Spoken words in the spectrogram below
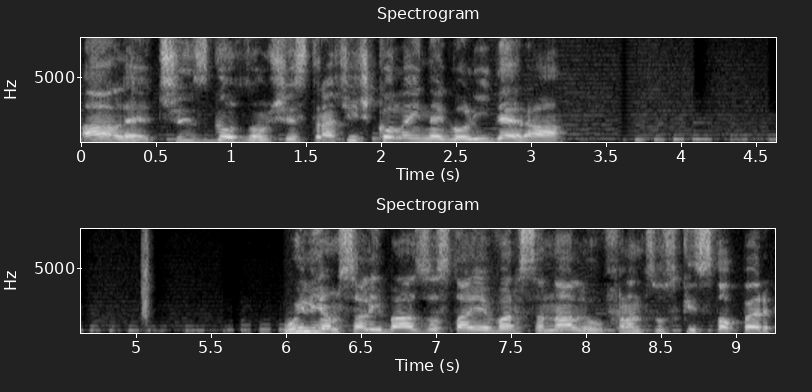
Ale czy zgodzą się stracić kolejnego lidera? William Saliba zostaje w Arsenalu. Francuski stoper,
